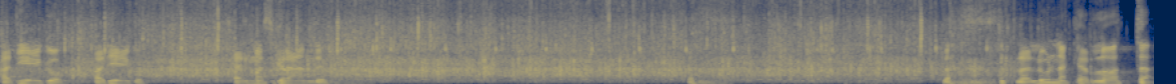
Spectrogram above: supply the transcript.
A Diego, a Diego. È il más grande. L'alunna Carlotta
